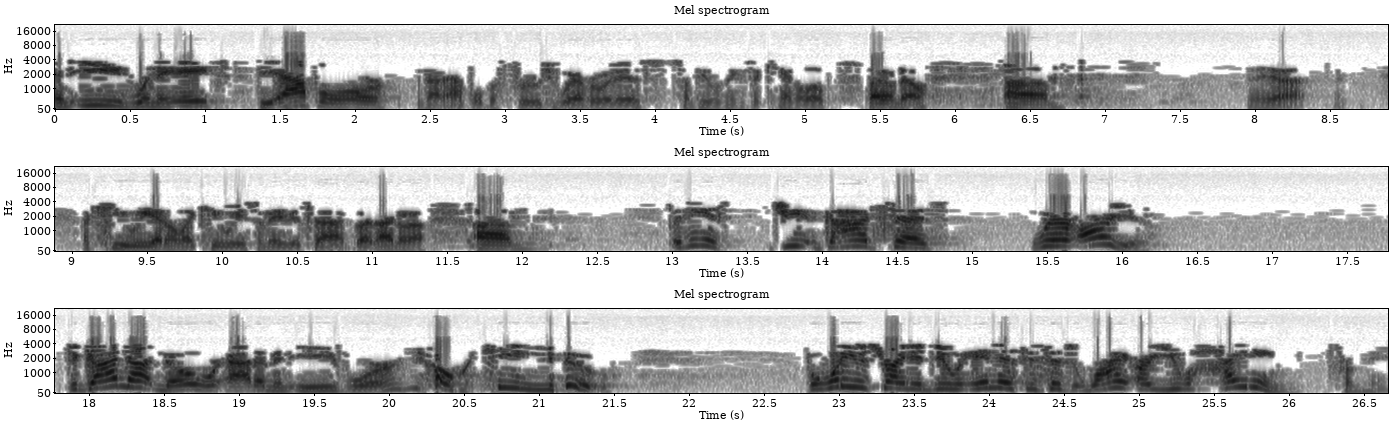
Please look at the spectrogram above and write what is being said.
and Eve when they ate the apple, or not apple, the fruit, whatever it is? Some people think it's a cantaloupe. But I don't know. Um, yeah a kiwi. I don't like kiwi, so maybe it's that, but I don't know. Um, but the thing is, God says, Where are you? Did God not know where Adam and Eve were? No, He knew. But what He was trying to do in this, He says, Why are you hiding from me?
